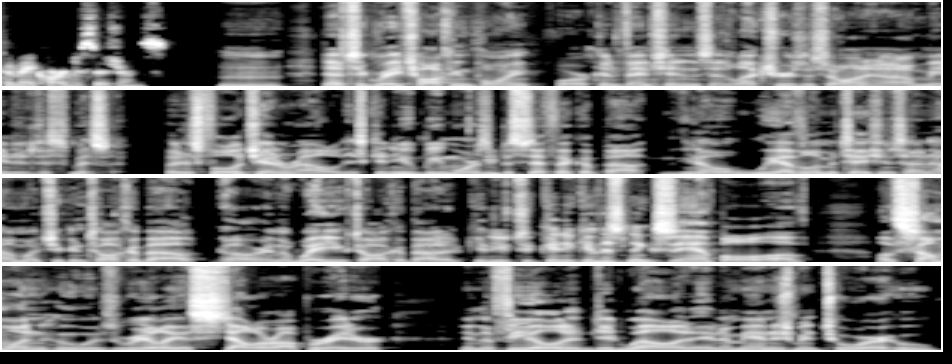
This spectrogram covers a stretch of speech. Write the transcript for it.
to make hard decisions. Hmm. That's a great talking point for conventions and lectures and so on. And I don't mean to dismiss it, but it's full of generalities. Can you be more Mhm. specific about, you know, we have limitations on how much you can talk about uh, or in the way you talk about it. Can you, can you give us an example of, of someone who was really a stellar operator in the field and did well in, a management tour who,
